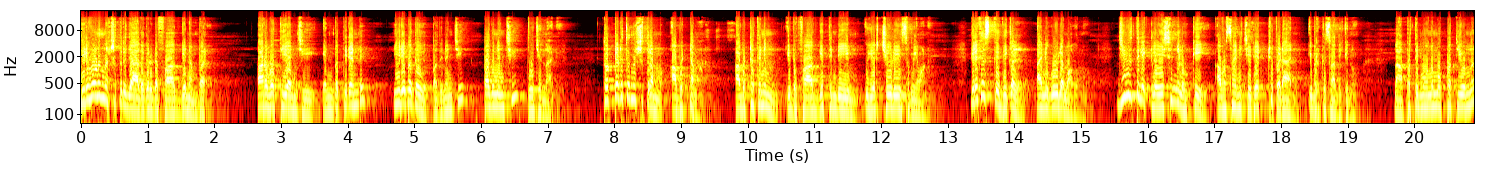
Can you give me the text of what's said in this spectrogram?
തിരുവോണ നക്ഷത്ര ജാതകരുടെ ഭാഗ്യ നമ്പർ അറുപത്തിയഞ്ച് എൺപത്തിരണ്ട് ഇരുപത് പതിനഞ്ച് പതിനഞ്ച് പൂജ്യം നാല്. തൊട്ടടുത്ത നക്ഷത്രം അവിട്ടമാണ്. അവിട്ടത്തിനും ഇത് ഭാഗ്യത്തിന്റെയും ഉയർച്ചയുടെയും സമയമാണ്. ഗ്രഹസ്ഥിതികൾ അനുകൂലമാകുന്നു. ജീവിതത്തിലെ ക്ലേശങ്ങളൊക്കെ അവസാനിച്ച് രക്ഷപ്പെടാൻ ഇവർക്ക് സാധിക്കുന്നു. നാൽപ്പത്തിമൂന്ന് മുപ്പത്തിയൊന്ന്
